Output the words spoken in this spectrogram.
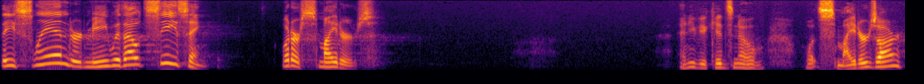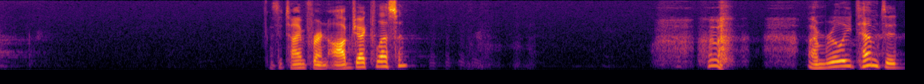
They slandered me without ceasing. What are smiters? Any of you kids know what smiters are? Is it time for an object lesson? I'm really tempted.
